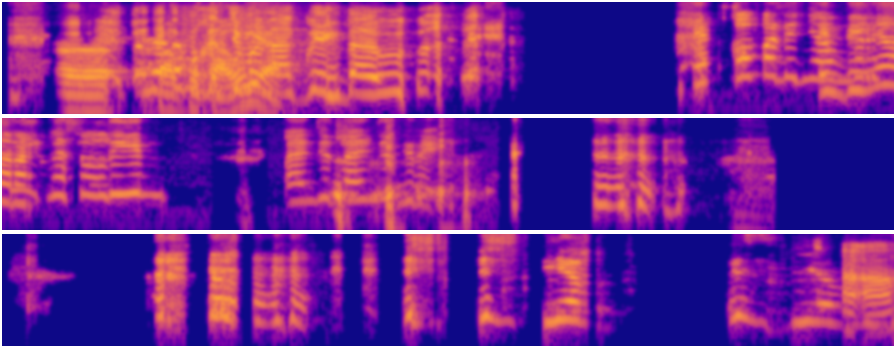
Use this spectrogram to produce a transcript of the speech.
Eh, Ternyata bukan tahu cuma ya? aku yang tahu. Kok pada nyamper Intinya sih? orang- Ngeselin. Lanjut, lanjut, Gri. terus diam terus diam Heeh.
